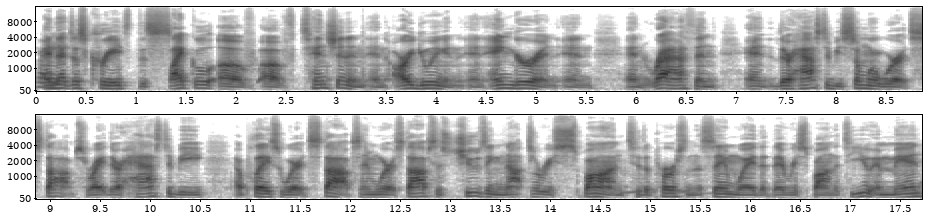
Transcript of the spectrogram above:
Right. and that just creates this cycle of of tension and, and arguing and, and anger and and and wrath. And and there has to be somewhere where it stops right? There has to be a place where it stops. And where it stops is choosing not to respond to the person the same way that they responded to you. And man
